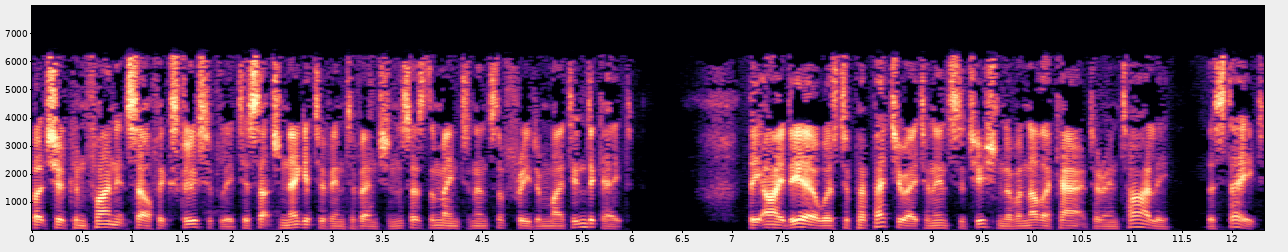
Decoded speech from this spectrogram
but should confine itself exclusively to such negative interventions as the maintenance of freedom might indicate. The idea was to perpetuate an institution of another character entirely, the state,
